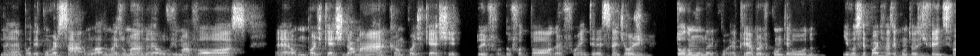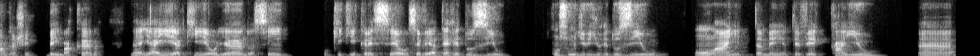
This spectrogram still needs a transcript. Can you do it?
né? Poder conversar, o lado mais humano, é ouvir uma voz, é, um podcast da marca, um podcast do, do fotógrafo, é interessante. Hoje todo mundo é, é criador de conteúdo e você pode fazer conteúdo de diferentes formas. Eu achei bem bacana. Né? E aí, aqui, olhando assim, o que, que cresceu, você vê até reduziu consumo de vídeo reduziu, online também a TV caiu. Uh,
